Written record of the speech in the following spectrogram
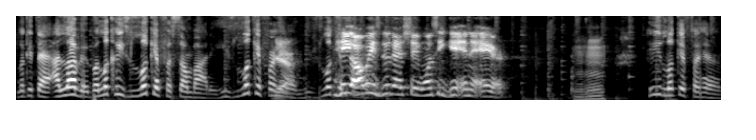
look at that. I love it. But look, he's looking for somebody. He's looking for Yeah. him. He's looking. He for always Him. do that shit once he get in the air. Mm-hmm. He looking for him.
